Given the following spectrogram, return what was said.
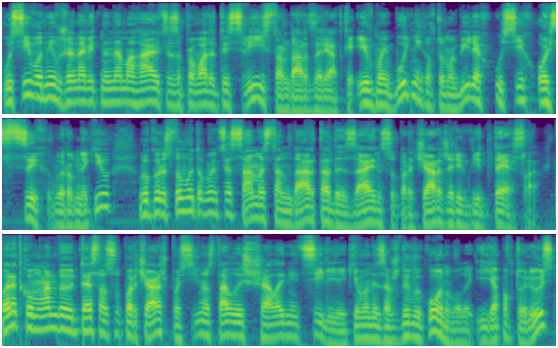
Усі вони вже навіть не намагаються запровадити свій стандарт зарядки, і в майбутніх автомобілях усіх ось цих виробників використовуватимуться саме стандарт та дизайн суперчарджерів від Tesla. Перед командою Tesla Supercharge постійно ставились шалені цілі, які вони завжди виконували. І я повторюсь,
